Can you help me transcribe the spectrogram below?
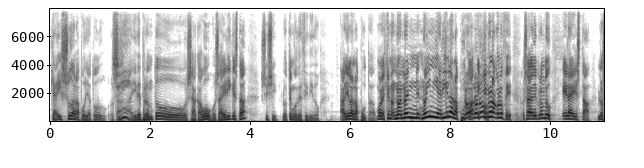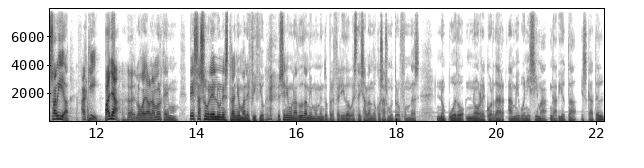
que ahí suda la polla todo. O sea, Sí. ahí de pronto se acabó. O sea, Eric está, sí, sí, lo tengo decidido. Ariel a la puta. Bueno, es que no, no, no, hay, no hay ni Ariel a la puta. No, no, es que no. no la conoce. O sea, de pronto era esta, lo sabía, aquí, para allá. Eh, Luego ya hablamos que hay, pesa sobre él un extraño maleficio. Yo sin ninguna duda, mi momento preferido, estáis hablando cosas muy profundas. No puedo no recordar a mi buenísima gaviota Scuttle.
